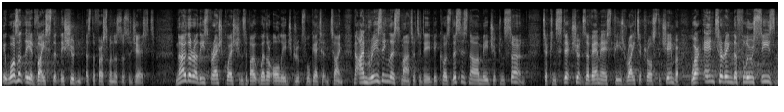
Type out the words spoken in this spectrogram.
It wasn't the advice that they shouldn't, as the First Minister suggests. Now there are these fresh questions about whether all age groups will get it in time. Now I'm raising this matter today because this is now a major concern to constituents of MSPs right across the chamber. We're entering the flu season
